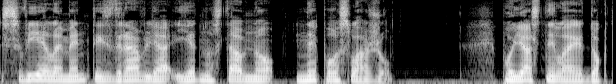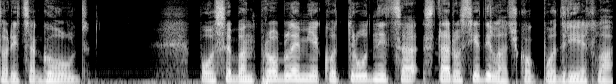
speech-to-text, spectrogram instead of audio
svi elementi zdravlja jednostavno ne poslažu. Pojasnila je doktorica Gold. Poseban problem je kod trudnica starosjedilačkog podrijetla,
